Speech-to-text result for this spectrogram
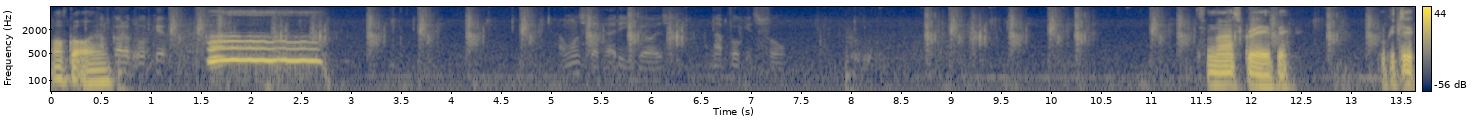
I've got iron. I've got a bucket. Ah. I'm one step ahead of you guys. And that bucket's full. Some nice gravy. Look at the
